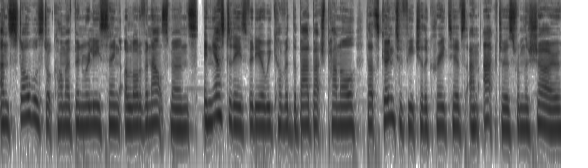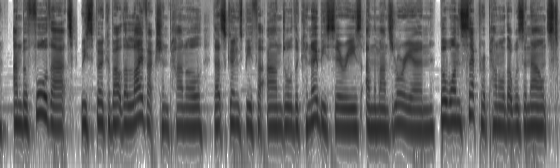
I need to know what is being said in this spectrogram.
and StarWars.com have been releasing a lot of announcements. In yesterday's video, we covered the Bad Batch panel that's going to feature the creatives and actors from the show. And before that, we spoke about the live action panel that's going to be for Andor, the Kenobi series, and The Mandalorian. But one separate panel that was announced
